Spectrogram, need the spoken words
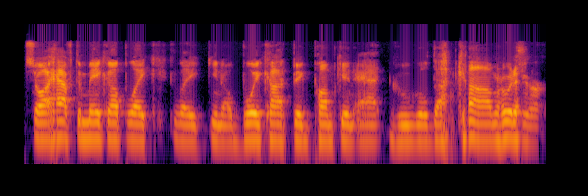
So I have to make up like like you know boycott Big Pumpkin at google.com or whatever. Sure.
